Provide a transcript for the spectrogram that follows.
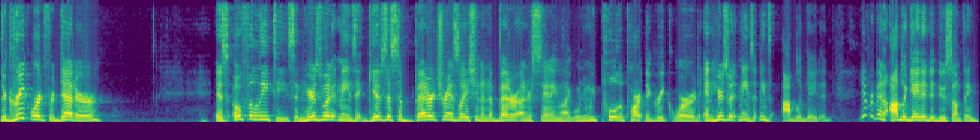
the Greek word for debtor is ophelites, and here's what it means. It gives us a better translation and a better understanding, like when we pull apart the Greek word, and here's what it means. It means obligated. You ever been obligated to do something?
